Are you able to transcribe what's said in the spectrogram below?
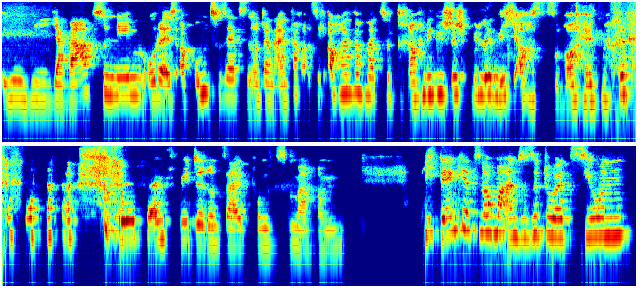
irgendwie ja wahrzunehmen oder es auch umzusetzen und dann einfach sich auch einfach mal zu trauen, die Geschirrspüle nicht auszuräumen oder zu einem späteren Zeitpunkt zu machen. Ich denke jetzt nochmal an so Situationen,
